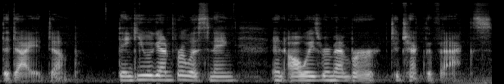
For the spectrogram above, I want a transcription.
The Diet Dump. Thank you again for listening, and always remember to check the facts.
